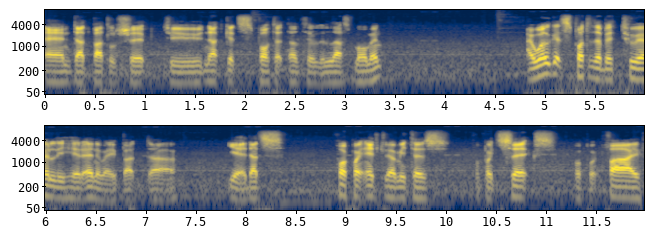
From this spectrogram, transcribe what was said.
and that battleship to not get spotted until the last moment. I will get spotted a bit too early here anyway, but uh, yeah, that's 4.8 kilometers 4.6, 4.5.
